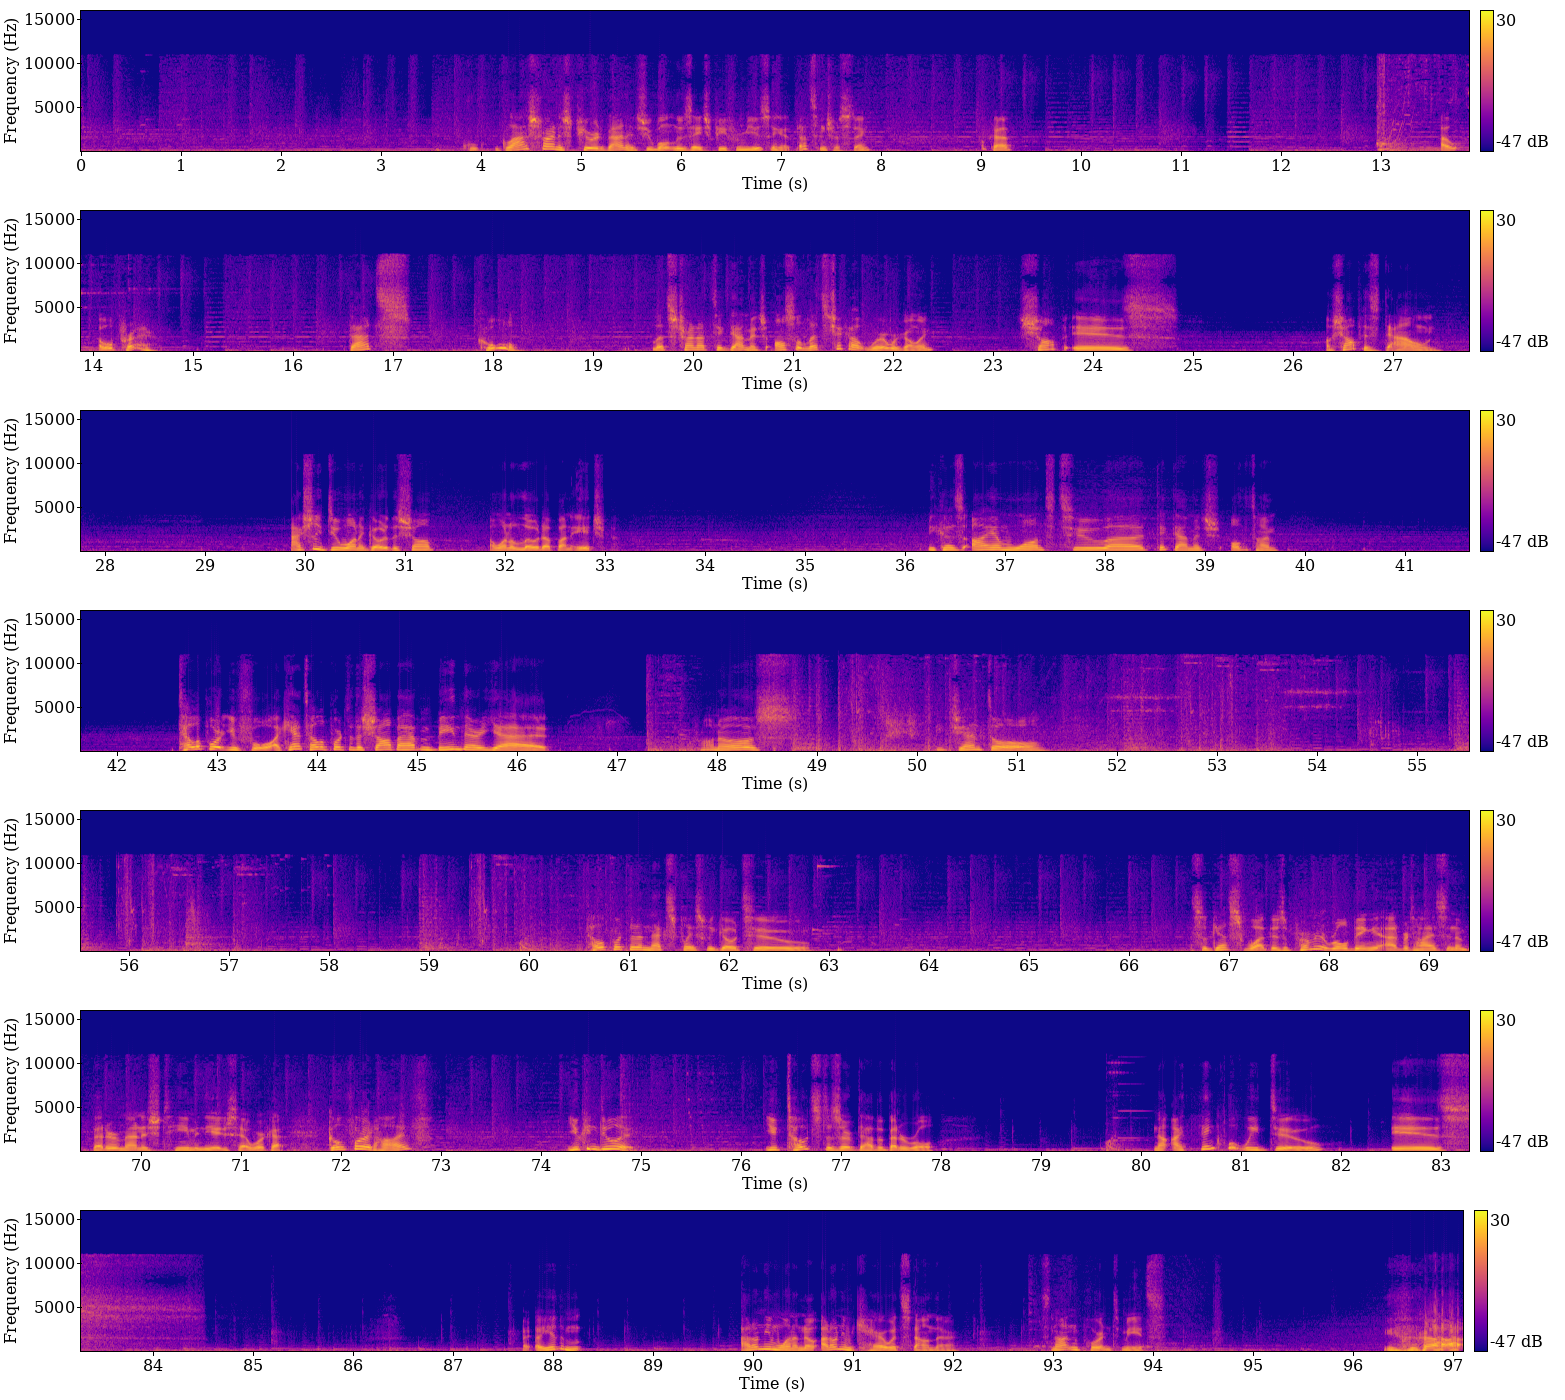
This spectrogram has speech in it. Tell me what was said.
Glass Shrine is pure advantage. You won't lose HP from using it. That's interesting. Okay. I, I will pray. That's cool. Let's try not to take damage. Also, let's check out where we're going. Shop is... Oh, shop is down. I actually do want to go to the shop. I want to load up on HP. Because I am wont to uh, take damage all the time. Teleport, you fool! I can't teleport to the shop, I haven't been there yet! Kronos! Be gentle! Teleport to the next place we go to! So guess what? There's a permanent role being advertised in a better managed team in the agency I work at. Go for it, Hive. You can do it. You totes deserve to have a better role. Now, I think what we do is... Are you the... I don't even want to know. I don't even care what's down there. It's not important to me. It's... uh,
